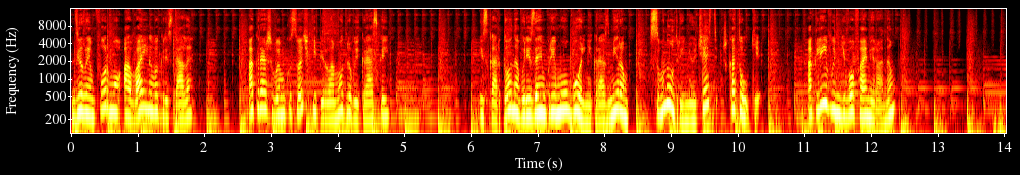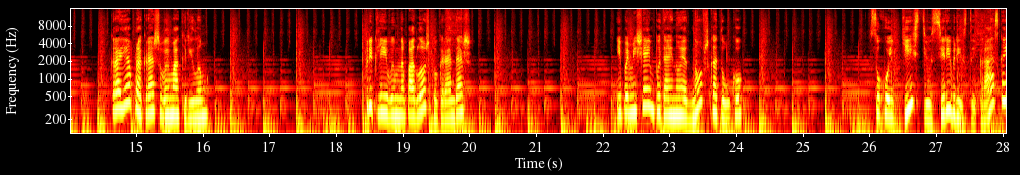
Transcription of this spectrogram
делаем форму овального кристалла. Окрашиваем кусочки перламутровой краской. Из картона вырезаем прямоугольник размером с внутреннюю часть шкатулки. Оклеиваем его фоамираном. Края прокрашиваем акрилом. Приклеиваем на подложку карандаш. И помещаем потайное дно в шкатулку. Сухой кистью с серебристой краской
